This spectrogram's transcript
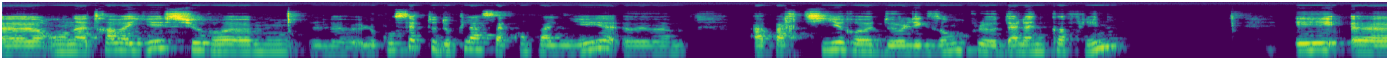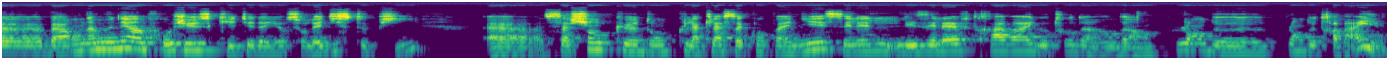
euh, on a travaillé sur le, concept de classe accompagnée à partir de l'exemple d'Alan Coughlin. Et bah, on a mené un projet qui était d'ailleurs sur la dystopie, sachant que donc la classe accompagnée, c'est les, les, élèves travaillent autour d'un plan de, plan de travail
